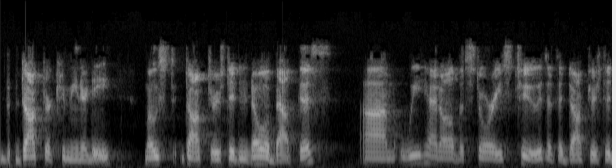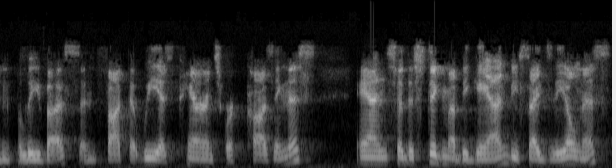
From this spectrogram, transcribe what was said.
the doctor community, most doctors didn't know about this um, we had all the stories too that the doctors didn't believe us and thought that we as parents were causing this. And so the stigma began besides the illness.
